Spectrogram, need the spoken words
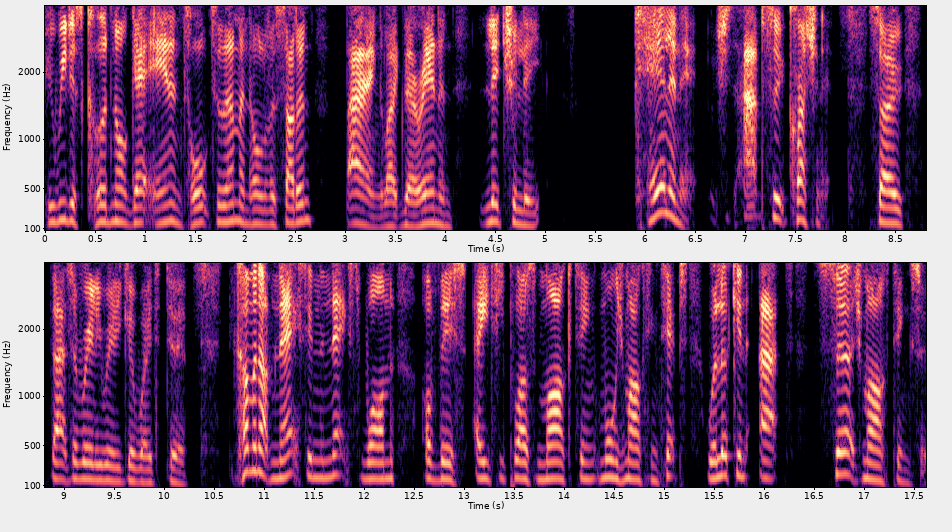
who we just could not get in and talk to them and all of a sudden bang like they're in and literally killing it. She's absolutely crushing it. So that's a really, really good way to do it. Coming up next, in the next one of this 80 plus marketing, mortgage marketing tips, we're looking at search marketing. So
